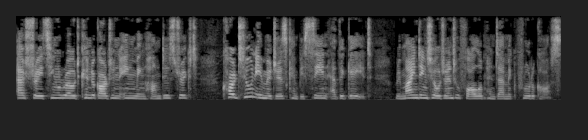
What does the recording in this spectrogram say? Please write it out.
At Shuiqing Road Kindergarten in Minhang District, cartoon images can be seen at the gate, reminding children to follow pandemic protocols,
